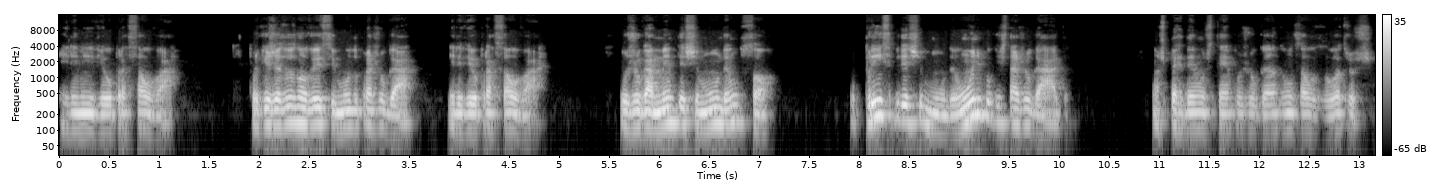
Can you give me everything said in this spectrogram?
ele me enviou para salvar. Porque Jesus não veio esse mundo para julgar, ele veio para salvar. O julgamento deste mundo é um só. O príncipe deste mundo é o único que está julgado. Nós perdemos tempo julgando uns aos outros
